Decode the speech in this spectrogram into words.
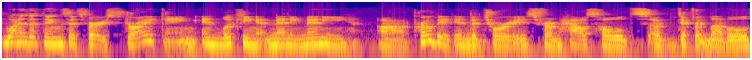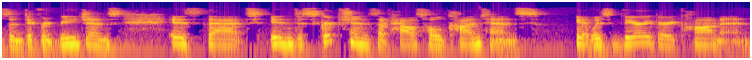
one of the things that's very striking in looking at many, many uh, probate inventories from households of different levels and different regions is that in descriptions of household contents, it was very, very common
